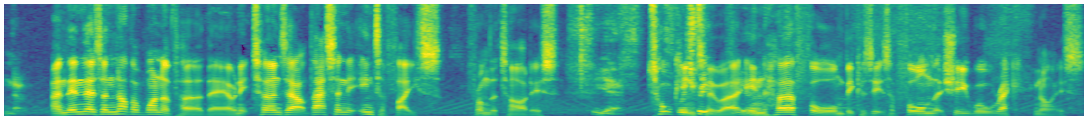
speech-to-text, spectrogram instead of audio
No. and then there's another one of her there, and it turns out that's an interface from the TARDIS Yeah. talking we- to her yeah. in her form because it's a form that she will recognise.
